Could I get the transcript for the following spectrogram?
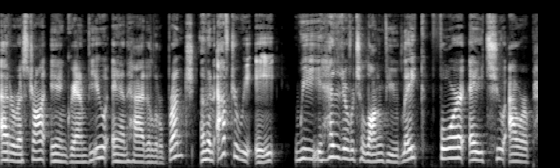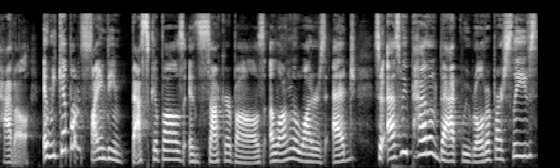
at a restaurant in Grandview and had a little brunch. And then after we ate, we headed over to Longview Lake for a two hour paddle. And we kept on finding basketballs and soccer balls along the water's edge. So as we paddled back, we rolled up our sleeves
